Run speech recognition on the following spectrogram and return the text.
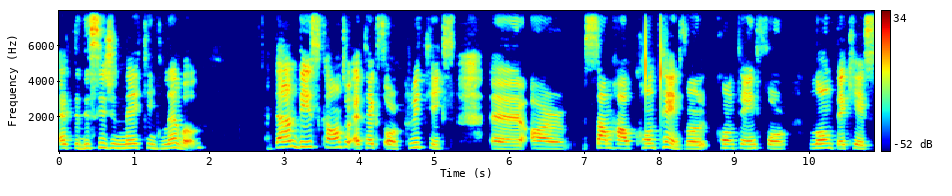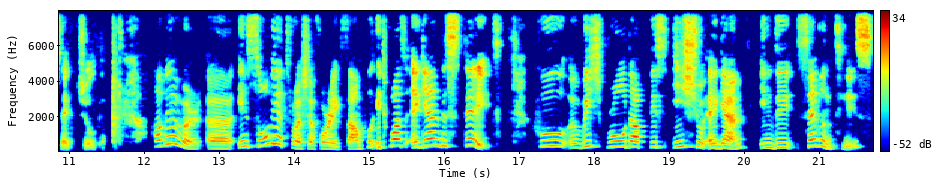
at the decision making level. Then these counterattacks or critiques uh, are somehow contained, were contained for long decades actually. However, uh, in Soviet Russia, for example, it was again the state who, uh, which brought up this issue again in the 70s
